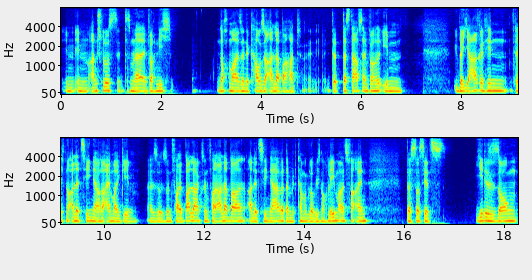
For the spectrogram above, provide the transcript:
im, im Anschluss, dass man halt einfach nicht nochmal so eine Causa Alaba hat. Das, das darf es einfach eben über Jahre hin, vielleicht nur alle zehn Jahre einmal geben. Also so ein Fall Ballack, so ein Fall Alaba, alle zehn Jahre, damit kann man, glaube ich, noch leben als Verein. Dass das jetzt jede Saison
